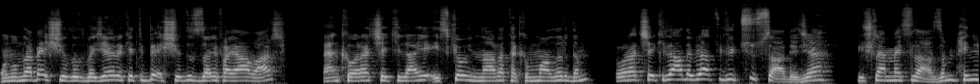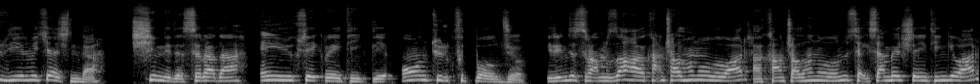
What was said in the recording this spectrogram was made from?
Onun da 5 yıldız beceri hareketi 5 yıldız zayıf ayağı var. Ben Kvaratskheilia'yı eski oyunlarda takımıma alırdım. Kvaratskhelia da biraz güçsüz sadece. Güçlenmesi lazım. Henüz 22 yaşında. Şimdi de sırada en yüksek reytingli 10 Türk futbolcu. Birinci sıramızda Hakan Çalhanoğlu var. Hakan Çalhanoğlu'nun 85 reytingi var.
